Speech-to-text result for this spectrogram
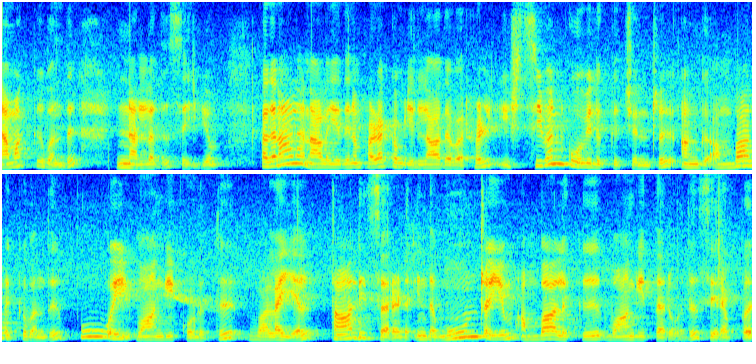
நமக்கு வந்து நல்லது செய்யும். அதனால் நாளைய தினம் பழக்கம் இல்லாதவர்கள் சிவன் கோவிலுக்கு சென்று அங்கு அம்பாளுக்கு வந்து பூவை வாங்கி கொடுத்து வளையல் தாலி சரடு இந்த மூன்றையும் அம்பாளுக்கு வாங்கி தருவது சிறப்பு.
